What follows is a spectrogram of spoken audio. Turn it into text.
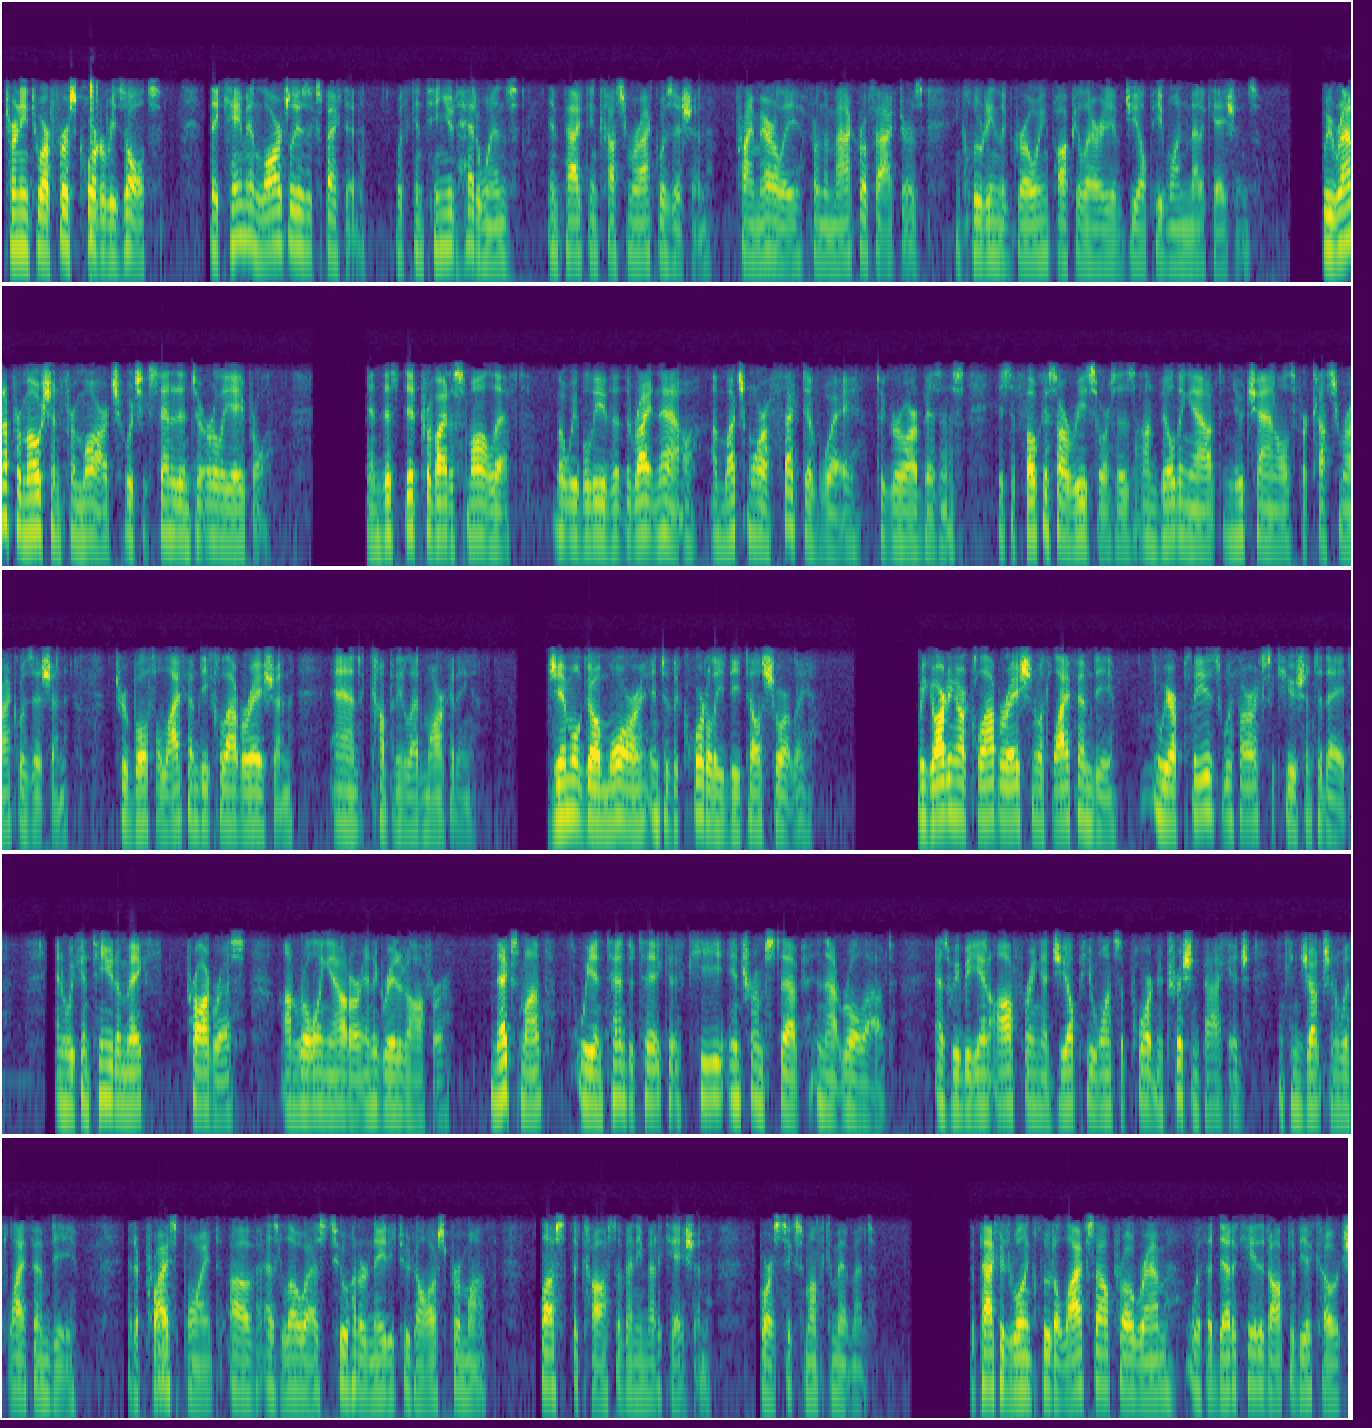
Turning to our first quarter results, they came in largely as expected, with continued headwinds impacting customer acquisition, primarily from the macro factors, including the growing popularity of GLP-1 medications. We ran a promotion from March, which extended into early April, and this did provide a small lift, but we believe that right now, a much more effective way to grow our business is to focus our resources on building out new channels for customer acquisition through both the LifeMD collaboration and company-led marketing. Jim will go more into the quarterly details shortly. Regarding our collaboration with LifeMD, we are pleased with our execution to date, and we continue to make progress on rolling out our integrated offer. Next month, we intend to take a key interim step in that rollout as we begin offering a GLP-1 support nutrition package in conjunction with LifeMD at a price point of as low as $282 per month, plus the cost of any medication for a six-month commitment. The package will include a lifestyle program with a dedicated OPTAVIA coach,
